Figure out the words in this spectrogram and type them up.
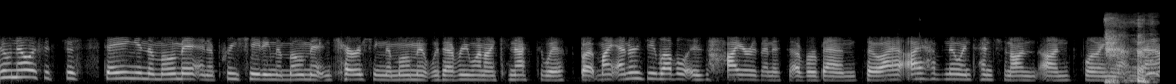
don't know if it's just staying in the moment and appreciating the moment and cherishing the moment with everyone I connect with. But my energy level is higher than it's ever been. So I, I have no intention on, on slowing that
